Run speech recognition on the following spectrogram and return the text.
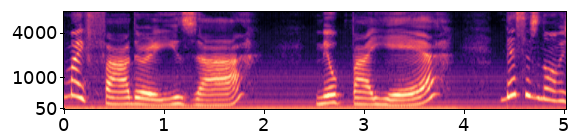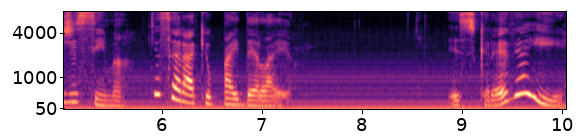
My father is a. Meu pai é Desses nomes de cima, que será que o pai dela é? Escreve aí.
